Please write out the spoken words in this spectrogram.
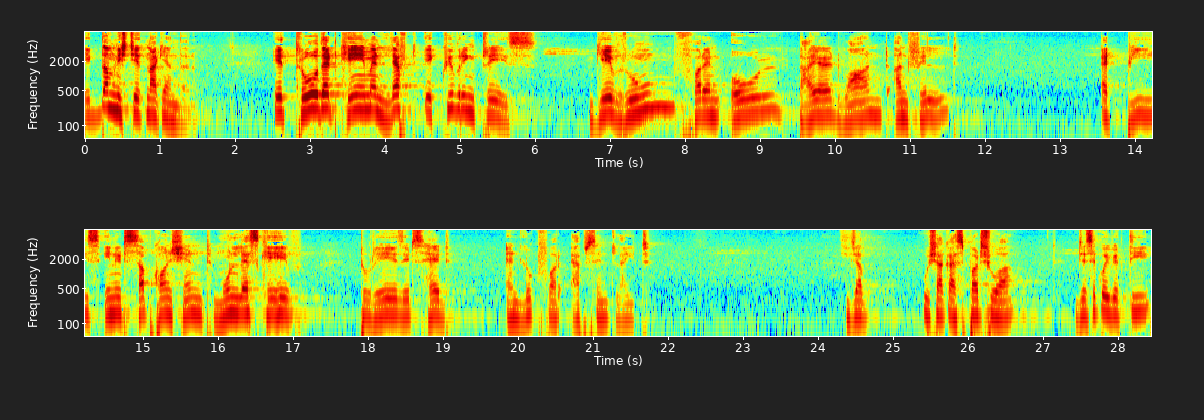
एकदम निश्चेतना के अंदर। A throb that came and left a quivering trace gave room for an old tired want unfilled at peace in its subconscient moonless cave to raise its head and look for absent light जब उषा का स्पर्श हुआ, जैसे कोई व्यक्ति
